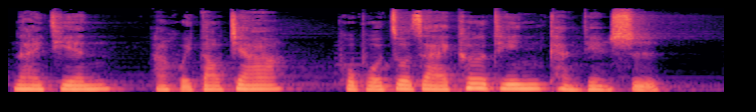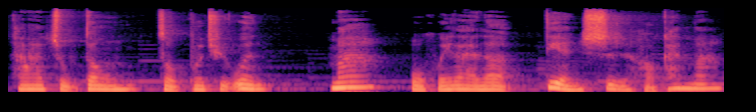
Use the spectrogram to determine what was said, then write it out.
那一天。她回到家，婆婆坐在客厅看电视。她主动走过去问：“妈，我回来了，电视好看吗？”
